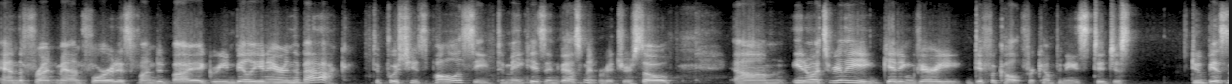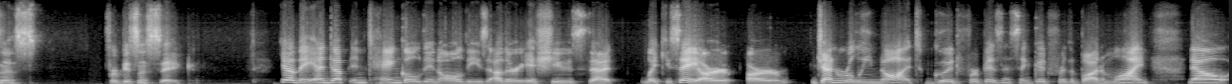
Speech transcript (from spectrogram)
And the front man for it is funded by a green billionaire in the back to push his policy to make his investment richer. So, um, you know, it's really getting very difficult for companies to just do business for business sake. Yeah, they end up entangled in all these other issues that, like you say, are are generally not good for business and good for the bottom line. Now,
